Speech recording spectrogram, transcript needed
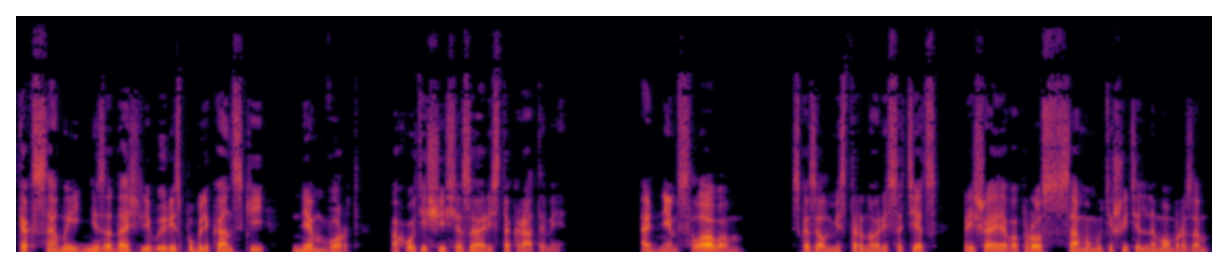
как самый незадачливый республиканский Немворд, охотящийся за аристократами. «Одним словом», — сказал мистер Норрис отец, решая вопрос самым утешительным образом,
